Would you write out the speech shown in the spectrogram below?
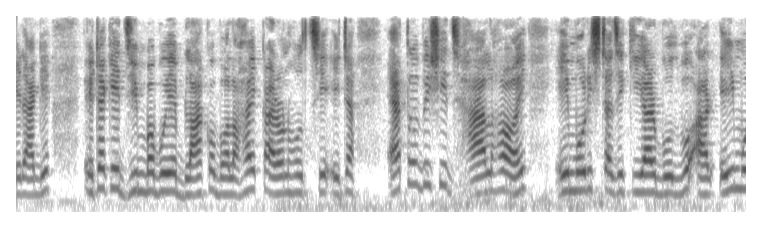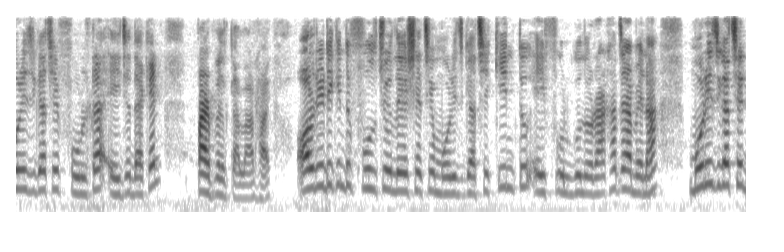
এর আগে। এটাকে জিম্বাবুয়ে ব্ল্যাকও বলা হয়, কারণ হচ্ছে এটা এত বেশি ঝাল হয়, এই মরিচটা যে কি আর বলব? আর এই মরিচ গাছের ফুলটা, এই যে দেখেন পার্পল কালার হয়। অলরেডি কিন্তু ফুল চলে এসেছে মরিচ গাছে, কিন্তু এই ফুলগুলো রাখা যাবে না। মরিচ গাছের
